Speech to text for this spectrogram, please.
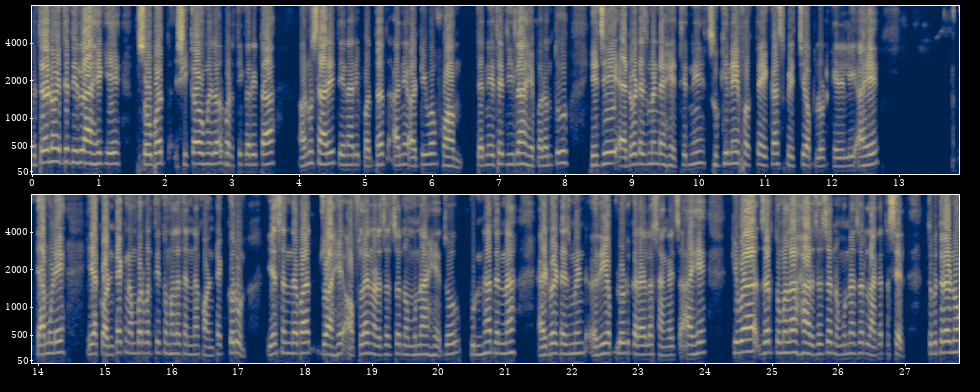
मित्रांनो येथे दिलं आहे की सोबत शिका उमेदवार भरतीकरिता अनुसारित येणारी पद्धत आणि अटी व फॉर्म त्यांनी इथे दिलं आहे. परंतु ही जी ॲडव्हर्टाइजमेंट आहे त्यांनी चुकीने फक्त एकाच पेजची अपलोड केलेली आहे. त्यामुळे या कॉन्टॅक्ट नंबरवरती तुम्हाला त्यांना कॉन्टॅक्ट करून या संदर्भात जो आहे ऑफलाईन अर्जाचा नमुना आहे जो पुन्हा त्यांना ऍडव्हर्टाइजमेंट रिअपलोड करायला सांगायचा आहे किंवा जर तुम्हाला हा अर्जाचा नमुना जर लागत असेल तर मित्रांनो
